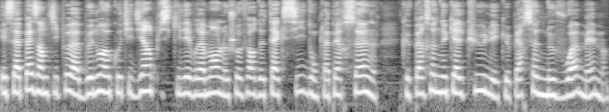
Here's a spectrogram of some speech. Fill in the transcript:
Et ça pèse un petit peu à Benoît au quotidien puisqu'il est vraiment le chauffeur de taxi, donc la personne que personne ne calcule et que personne ne voit même.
